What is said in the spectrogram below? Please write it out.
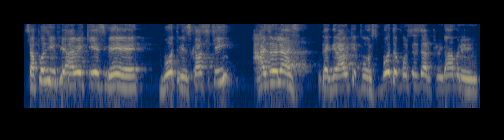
Suppose if you have a case where both viscosity as well as the gravity force, both the forces are predominant,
